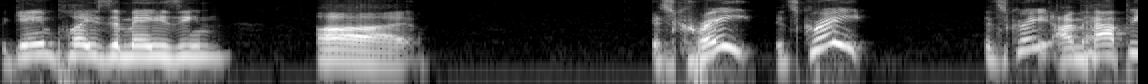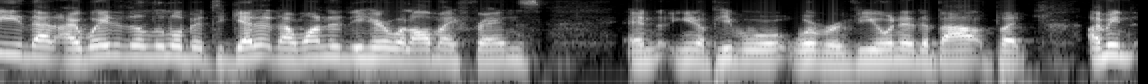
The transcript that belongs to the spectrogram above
The gameplay's amazing. Uh, it's great. It's great. It's great. I'm happy that I waited a little bit to get it. I wanted to hear what all my friends and you know people were, were reviewing it about. But I mean,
